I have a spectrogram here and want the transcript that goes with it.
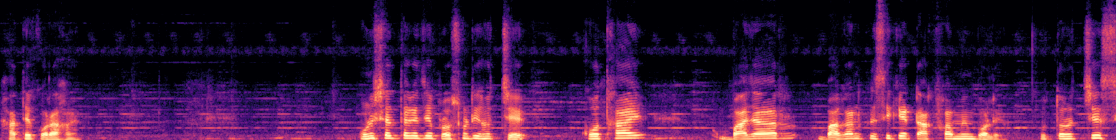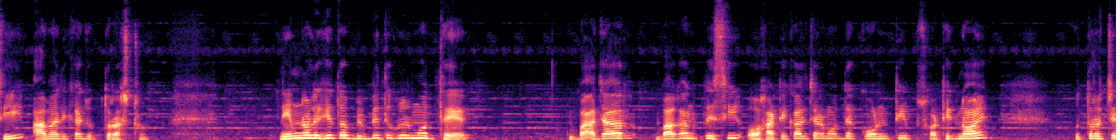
হাতে করা হয়। উনিশের থেকে যে প্রশ্নটি হচ্ছে, কোথায় বাজার বাগান কৃষিকে টাক ফার্মিং বলে? উত্তর হচ্ছে সি, আমেরিকা যুক্তরাষ্ট্র। নিম্নলিখিত বিবৃতিগুলির মধ্যে বাজার বাগান কৃষি ও হার্টিকালচারের মধ্যে কোনটি সঠিক নয়? উত্তর হচ্ছে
